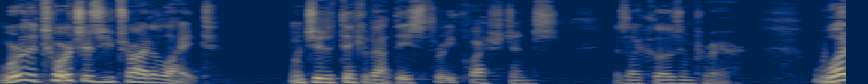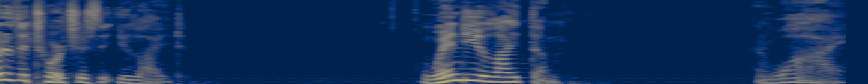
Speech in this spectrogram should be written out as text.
What are the torches you try to light? I want you to think about these three questions as I close in prayer. What are the torches that you light? When do you light them? And why?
